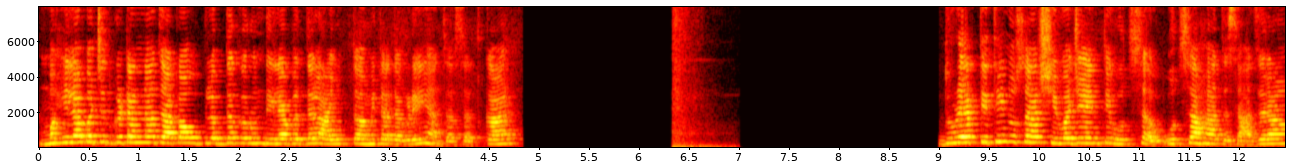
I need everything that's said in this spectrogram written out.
महिला बचत गटांना जागा उपलब्ध करून दिल्याबद्दल आयुक्त अमिता दगडे यांचा सत्कार. धुळ्यात तिथीनुसार शिवजयंती उत्सव उत्साहात साजरा.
